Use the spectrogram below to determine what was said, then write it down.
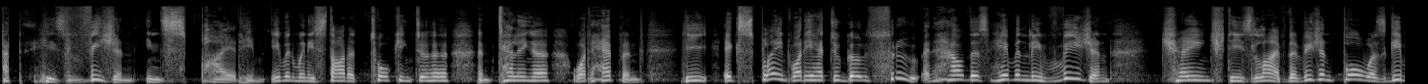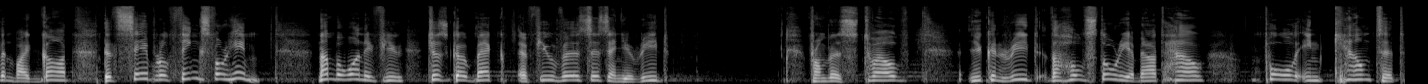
But his vision inspired him. Even when he started talking to her and telling her what happened, he explained what he had to go through and how this heavenly vision changed his life. The vision Paul was given by God did several things for him. Number one, if you just go back a few verses and you read from verse 12, you can read the whole story about how Paul encountered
